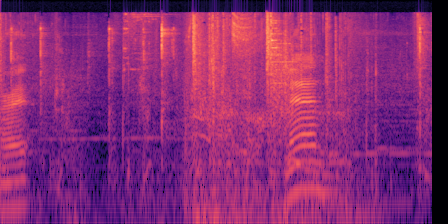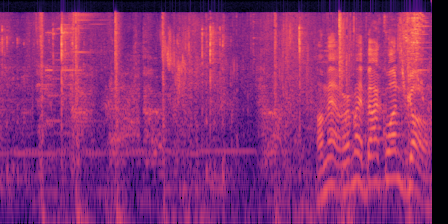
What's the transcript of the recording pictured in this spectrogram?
Alright. Man. Oh man, where'd my back one go?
